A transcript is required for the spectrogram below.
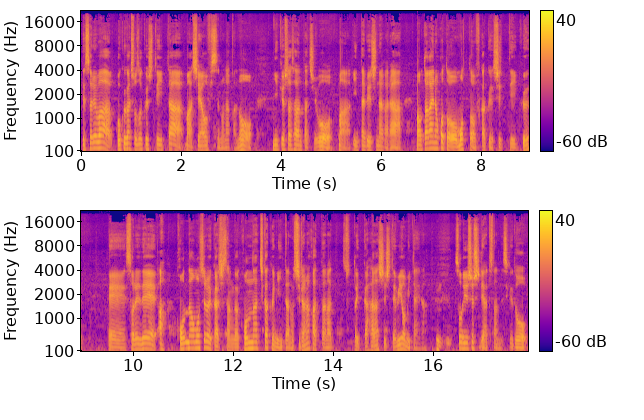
で、それは僕が所属していた、まあ、シェアオフィスの中の入居者さんたちを、まあ、インタビューしながら、まあ、お互いのことをもっと深く知っていく。えーそれで、あ、こんな面白い会社さんがこんな近くにいたの知らなかったな、ちょっと一回話してみようみたいな、うんうん。そういう趣旨でやってたんですけど、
